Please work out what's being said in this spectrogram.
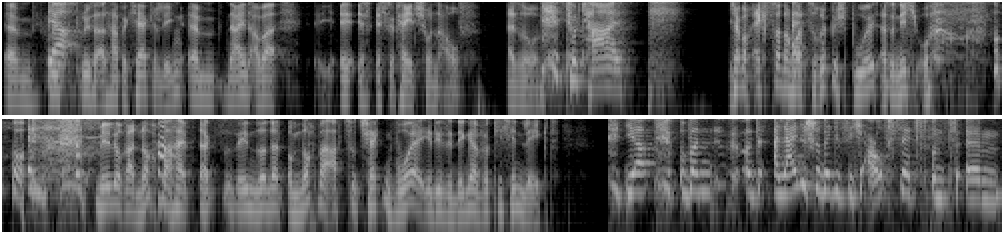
Ähm, Grüß, Ja. Grüße an Happe Kerkeling. Ähm, nein, aber äh, es, es fällt schon auf. Also, Total. Ich habe auch extra nochmal zurückgespult, also nicht um Melora nochmal halbnackt zu sehen, sondern um nochmal abzuchecken, wo er ihr diese Dinger wirklich hinlegt. Ja, und, man, und alleine schon, wenn sie sich aufsetzt und ähm,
